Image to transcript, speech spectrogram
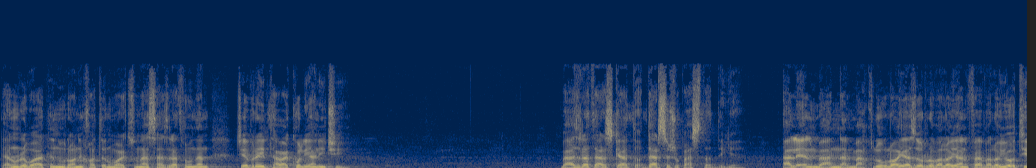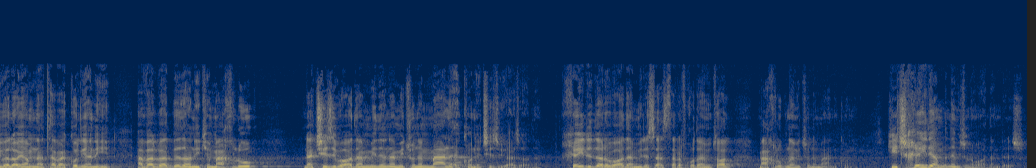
در اون روایت نورانی خاطر مبارکتون از حضرت فرمودن جبرئیل توکل یعنی چی؟ به حضرت ارز کرد درسشو پس داد دیگه. العلم به ان المخلوق لا یضر ولا ینفع ولا یعطی ولا یمنع توکل. یعنی این اول باید بدانی که مخلوق نه چیزی به آدم میده نه می‌تونه منع کنه چیزی از آدم. خیلی داره به آدم می‌رسه از طرف خدای متعال مخلوق نمی‌تونه منع کنه. هیچ خیری هم نمی‌تونه به آدم برسونه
